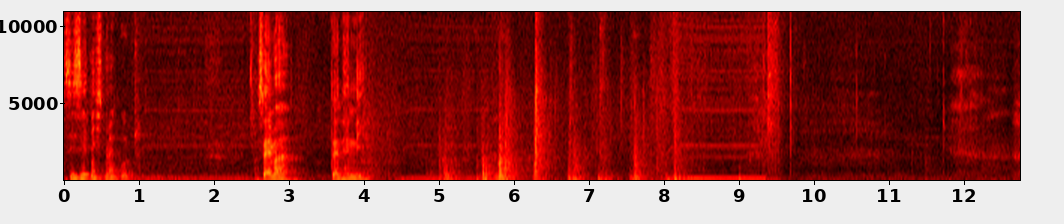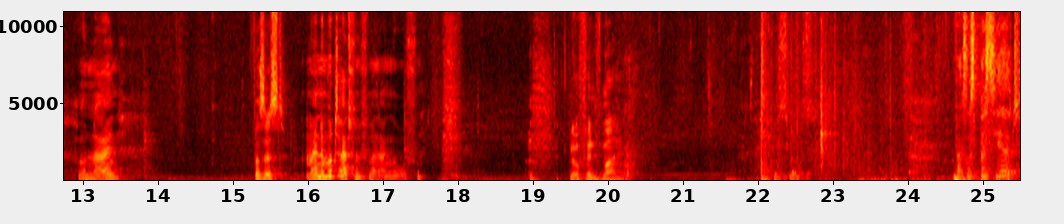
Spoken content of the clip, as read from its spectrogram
Sie sieht nicht mehr gut. Selma, dein Handy. Oh nein. Was ist? Meine Mutter hat fünfmal angerufen. Nur fünfmal? Ich muss los. Was ist passiert?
